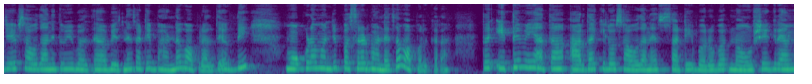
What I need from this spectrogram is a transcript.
जे सावधाने तुम्ही भ भिजण्यासाठी भांडं वापराल ते अगदी मोकळं म्हणजे पसरट भांड्याचा वापर करा. तर इथे मी आता अर्धा किलो सावधाण्यासाठी बरोबर नऊशे ग्रॅम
